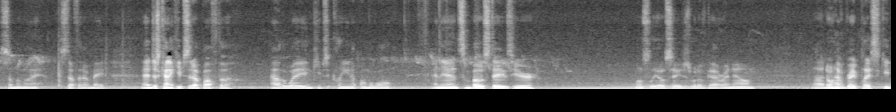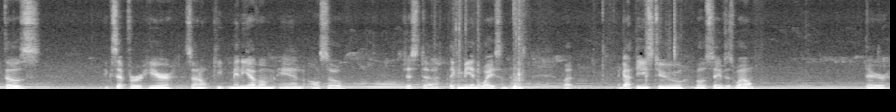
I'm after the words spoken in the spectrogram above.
some of my stuff that I've made. And it just kind of keeps it up off the out of the way and keeps it clean up on the wall. And then some bow staves here mostly Osage is what I've got right now. I uh, don't have a great place to keep those except for here, so I don't keep many of them, and also just uh, they can be in the way sometimes. But I got these two bow staves as well. They're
